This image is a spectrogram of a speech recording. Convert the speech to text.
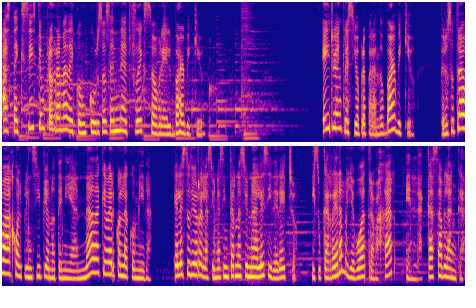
Hasta existe un programa de concursos en Netflix sobre el barbecue. Adrian creció preparando barbecue, pero su trabajo al principio no tenía nada que ver con la comida. Él estudió relaciones internacionales y derecho, y su carrera lo llevó a trabajar en la Casa Blanca.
